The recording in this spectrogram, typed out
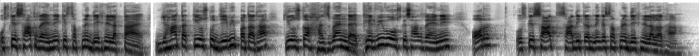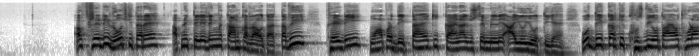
उसके साथ रहने के सपने देखने लगता है। यहाँ तक कि उसको ये भी पता था कि उसका हस्बैंड है। फिर भी वो उसके साथ रहने और उसके साथ शादी करने के सपने देखने लगा था। अब फ्रेडी रोज की तरह अपने क्लिनिक में काम कर रहा होता है। तभी फ्रेडी वहाँ पर देखता है कि कायनात उससे मिलने आई हुई होती है। वो देख करके खुश भी होता है और थोड़ा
